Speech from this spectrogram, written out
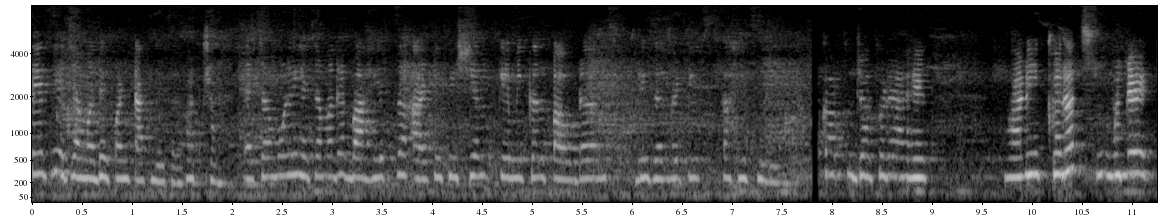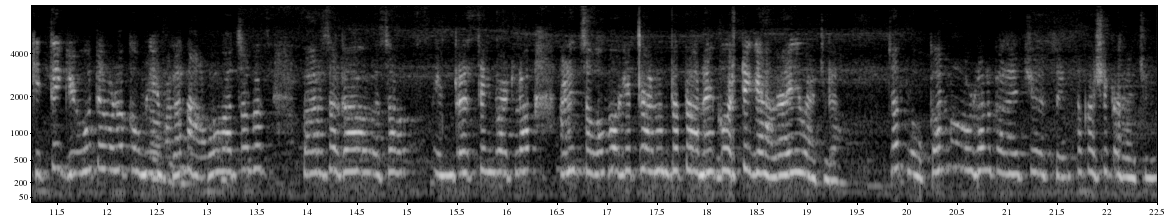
तेच ह्याच्यामध्ये पण टाकले जातात. अच्छा. त्याच्यामुळे ह्याच्यामध्ये बाहेरचं आर्टिफिशियल केमिकल पावडर प्रिझर्वेटिव्ह काहीच नाही प्रकार तुझ्याकडे आहेत? आणि खरंच म्हणजे किती घेऊ तेवढं कमी आहे. मला नावं वाचूनच फार सगळं असं इंटरेस्टिंग वाटलं. आणि चव बघितल्यानंतर तर अनेक गोष्टी घ्याव्याही वाटल्या. जर लोकांना ऑर्डर करायची असेल तर कशी करायची?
